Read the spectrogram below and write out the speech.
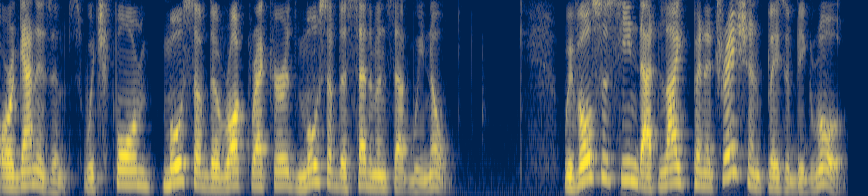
organisms, which form most of the rock record, most of the sediments that we know. We've also seen that light penetration plays a big role.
